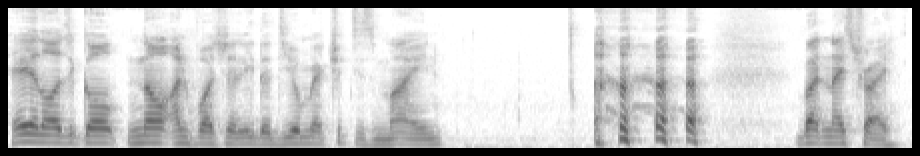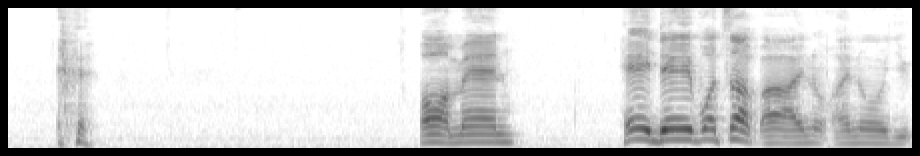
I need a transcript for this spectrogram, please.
Hey, logical. No, unfortunately, the geometrics is mine. but nice try. oh man. Hey Dave, what's up? Uh, I know, I know you.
